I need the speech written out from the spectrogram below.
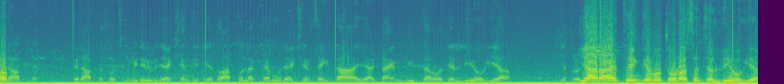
अब आपने फिर आपने सोशल मीडिया पे रिएक्शन दे दिया। तो आपको लगता है वो रिएक्शन सही था या टाइमली था वो जल्दी हो गया? यार आई थिंक वो थोड़ा सा जल्दी हो गया।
